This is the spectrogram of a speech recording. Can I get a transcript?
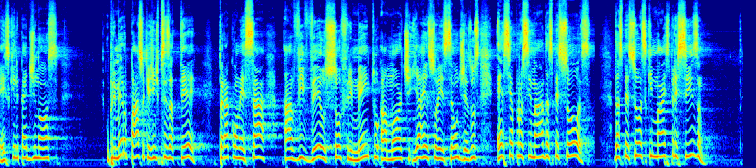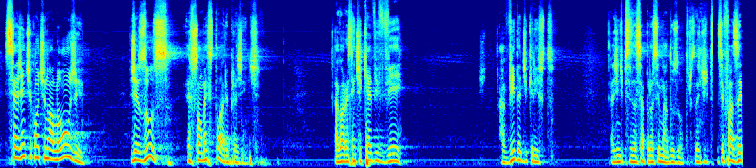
É isso que ele pede de nós. O primeiro passo que a gente precisa ter para começar a viver o sofrimento, a morte e a ressurreição de Jesus é se aproximar das pessoas, das pessoas que mais precisam. Se a gente continuar longe, Jesus é só uma história para a gente. Agora, se a gente quer viver a vida de Cristo, a gente precisa se aproximar dos outros, a gente precisa se fazer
